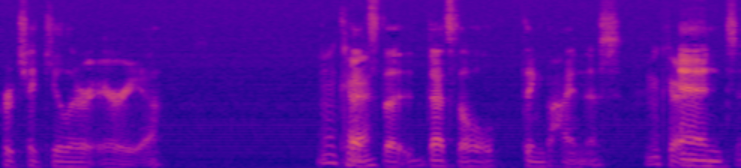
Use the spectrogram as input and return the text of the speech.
particular area. Okay. That's the that's the whole thing behind this. Okay. And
